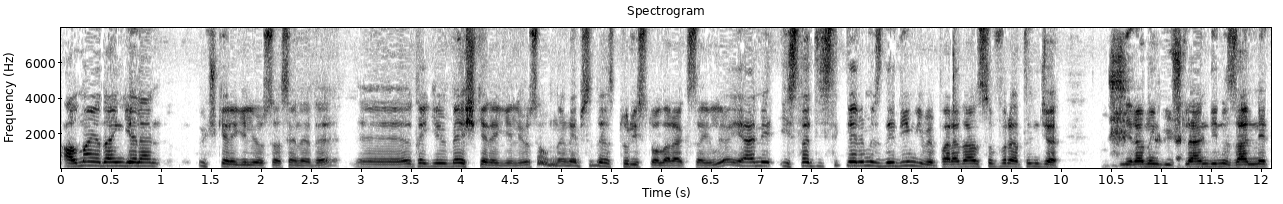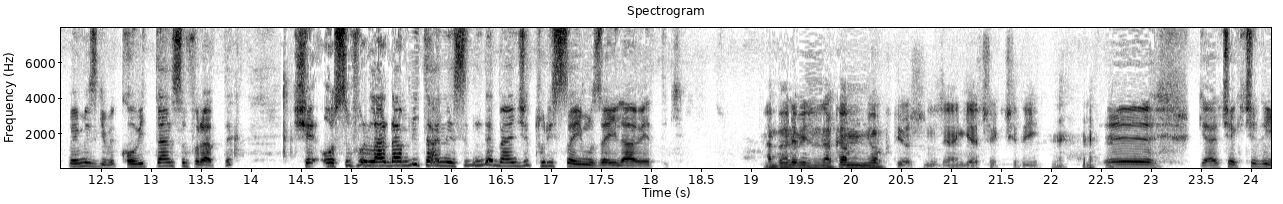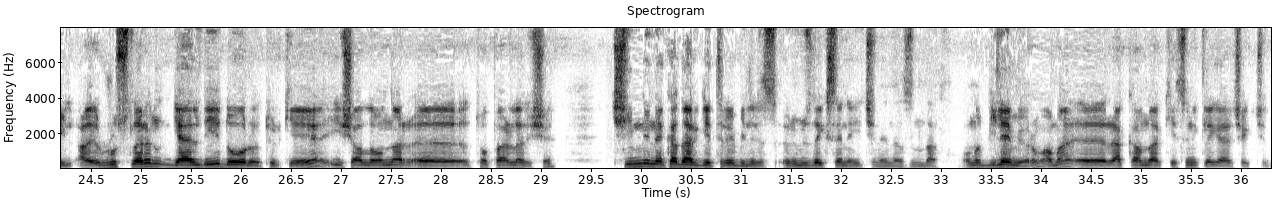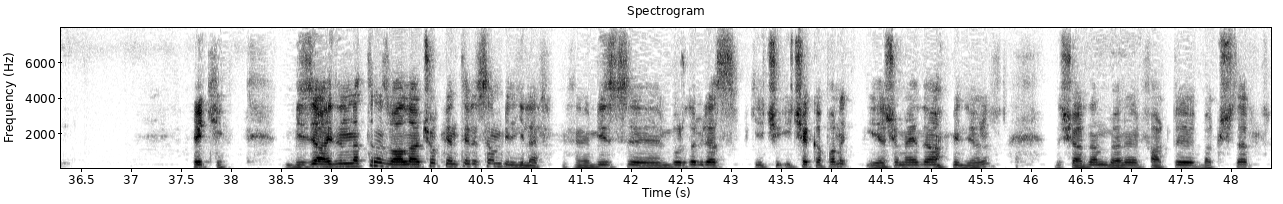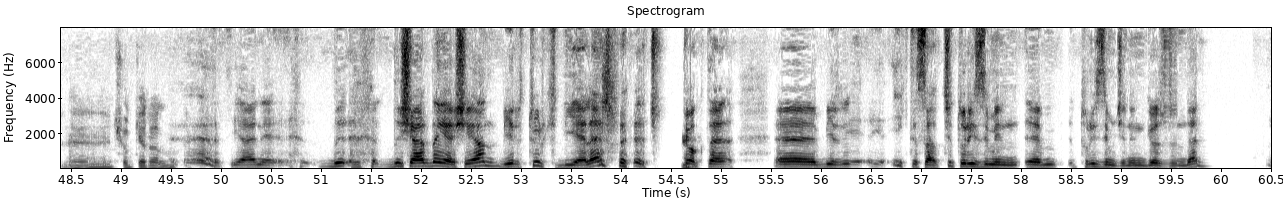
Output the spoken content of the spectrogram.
Almanya'dan gelen üç kere geliyorsa senede, e, öteki beş kere geliyorsa bunların hepsi de turist olarak sayılıyor. Yani istatistiklerimiz dediğim gibi paradan sıfır atınca liranın güçlendiğini zannetmemiz gibi Covid'den sıfır attık. Şey, o sıfırlardan bir tanesini de bence turist sayımıza ilave ettik. Ha, böyle bir rakam yok diyorsunuz yani gerçekçi değil. Ee, gerçekçi değil. Rusların geldiği doğru Türkiye'ye. İnşallah onlar e, toparlar işi. Çinli ne kadar getirebiliriz önümüzdeki sene için en azından? Onu bilemiyorum ama e, rakamlar kesinlikle gerçekçi değil. Peki. Bizi aydınlattınız. Vallahi çok enteresan bilgiler. Biz e, burada biraz içi, içe kapanık yaşamaya devam ediyoruz. Dışarıdan böyle farklı bakışlar e, çok yararlı. Evet yani dı- dışarıda yaşayan bir Türk diyeler çok da e, bir iktisatçı turizmin e, turizmcinin gözünden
